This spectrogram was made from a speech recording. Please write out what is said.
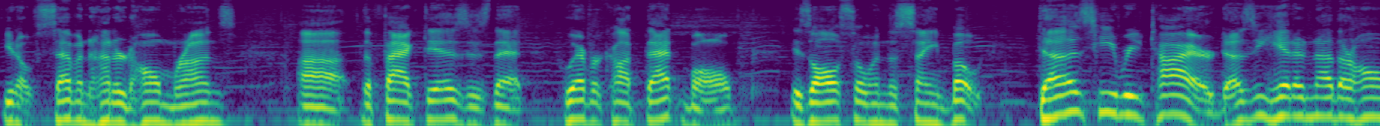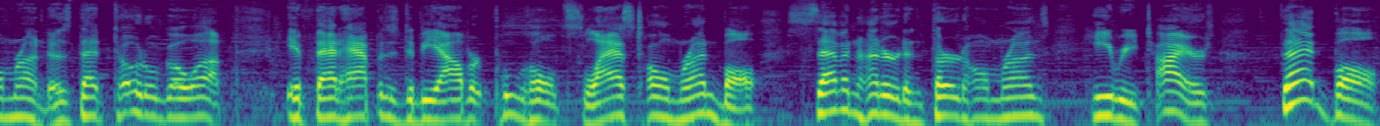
you know 700 home runs. Uh, the fact is, is that whoever caught that ball is also in the same boat. Does he retire? Does he hit another home run? Does that total go up? If that happens to be Albert Pujols' last home run ball, 703rd home runs, he retires. That ball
